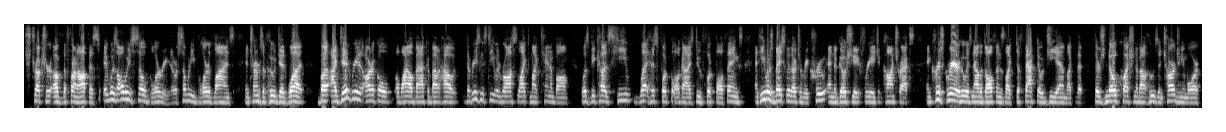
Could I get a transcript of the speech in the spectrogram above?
structure of the front office, it was always so blurry. There were so many blurred lines in terms of who did what. But I did read an article a while back about how the reason Stephen Ross liked Mike Tannenbaum was because he let his football guys do football things, and he was basically there to recruit and negotiate free agent contracts. And Chris Grier, who is now the Dolphins' like de facto GM, like that, there's no question about who's in charge anymore.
